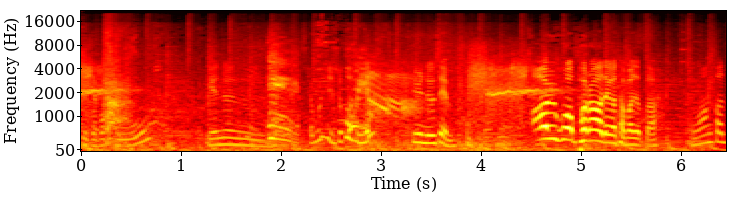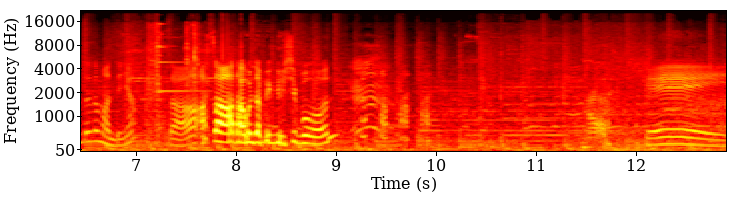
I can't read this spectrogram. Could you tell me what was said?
이렇게 잡았고 얘는 잡을 수 있었거든요? 딜 넣으셈. 아이고 아파라 내가 다 맞았다. 어, 한칸 뜯으면 안 되냐? 자, 아싸 나 혼자 160원. 오케이.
